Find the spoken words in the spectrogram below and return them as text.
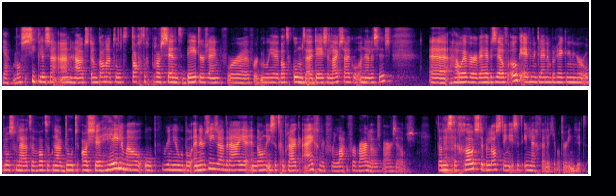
ja, wascyclussen aanhoudt, dan kan het tot 80% beter zijn voor, voor het milieu. Wat komt uit deze lifecycle analysis? Uh, however, we hebben zelf ook even een kleine berekening erop losgelaten wat het nou doet als je helemaal op renewable energy zou draaien. En dan is het gebruik eigenlijk verwaarloosbaar zelfs. Dan is de grootste belasting is het inlegvelletje wat erin zit.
